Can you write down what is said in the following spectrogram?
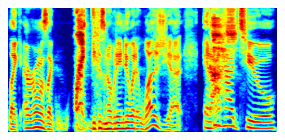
Like everyone was like, What? because nobody knew what it was yet, and I had to.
